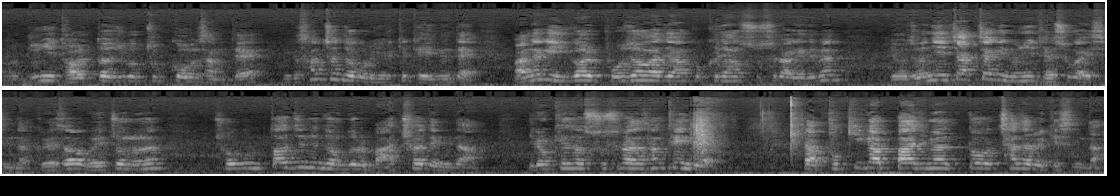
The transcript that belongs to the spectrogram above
어, 눈이 덜 떠지고 두꺼운 상태 그러니까 선천적으로 이렇게 돼 있는데 만약에 이걸 보정하지 않고 그냥 수술하게 되면 여전히 짝짝이 눈이 될 수가 있습니다. 그래서 왼쪽 눈은 조금 떠지는 정도를 맞춰야 됩니다. 이렇게 해서 수술한 상태인데요. 자 붓기가 빠지면 또 찾아뵙겠습니다.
